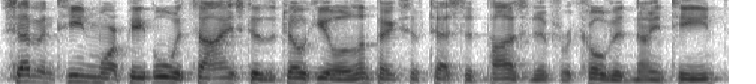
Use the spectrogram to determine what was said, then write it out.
17 more people with ties to the Tokyo Olympics have tested positive for COVID 19,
